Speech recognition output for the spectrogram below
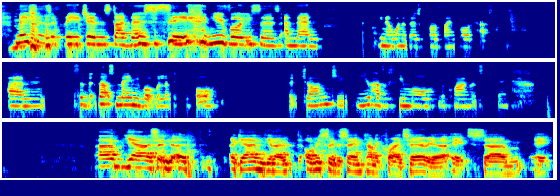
Nations and regions diversity new voices and then you know one of those qualifying broadcasters um, so th- that's mainly what we're looking for but john do you have a few more requirements i think um, yeah, so, uh, again, you know, obviously the same kind of criteria. It's um, it,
